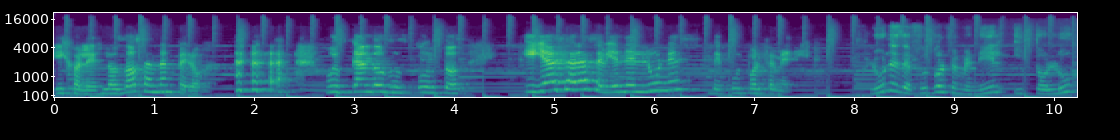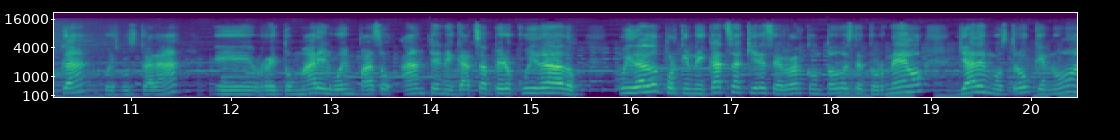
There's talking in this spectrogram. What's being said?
híjole, los dos andan, pero buscando sus puntos. Y ya, Sara, se viene el lunes de fútbol femenil. Lunes de fútbol femenil y Toluca, pues buscará eh, retomar el buen paso ante Necaxa, pero cuidado, cuidado porque Necaxa quiere cerrar con todo este torneo, ya demostró que no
